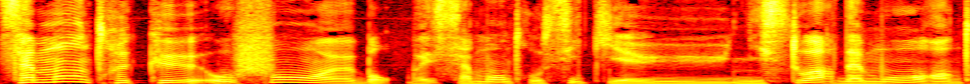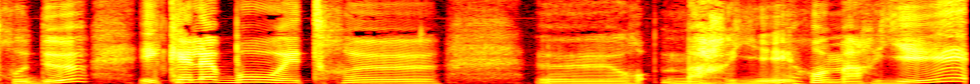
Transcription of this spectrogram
Ça montre que, au fond, bon, bah, ça montre aussi qu'il y a eu une histoire d'amour entre deux et qu'elle a beau être mariée, remariée,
